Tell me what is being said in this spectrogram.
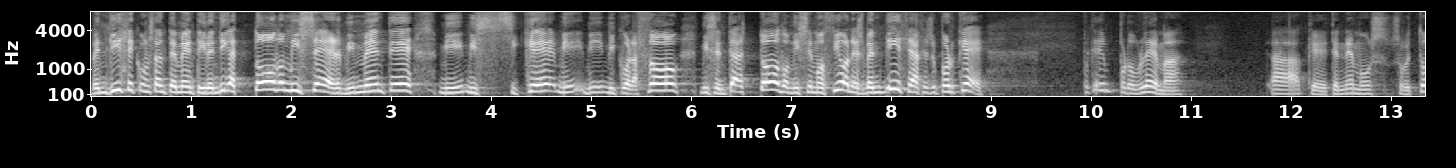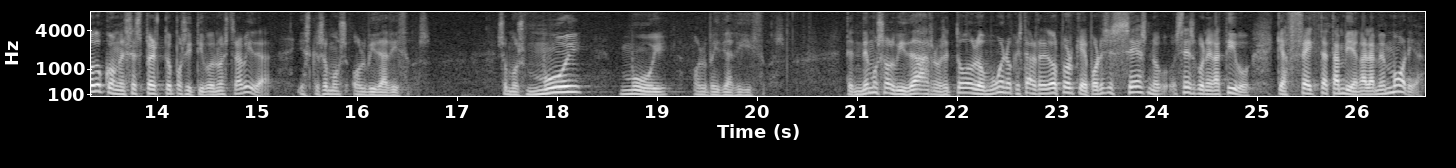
Bendice constantemente y bendiga todo mi ser, mi mente, mi, mi psique, mi, mi, corazón, mis entradas, todo, mis emociones. Bendice a Jesús. ¿Por qué? Porque hay un problema que tenemos, sobre todo con ese aspecto positivo de nuestra vida, y es que somos olvidadizos. Somos muy, muy olvidadizos. Tendemos a olvidarnos de todo lo bueno que está alrededor. ¿Por qué? Por ese sesgo, sesgo negativo que afecta también a la memoria.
